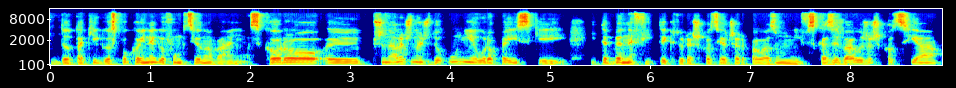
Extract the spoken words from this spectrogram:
do takiego spokojnego funkcjonowania, skoro y, przynależność do Unii Europejskiej i te benefity, które Szkocja czerpała z Unii, wskazywały, że Szkocja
